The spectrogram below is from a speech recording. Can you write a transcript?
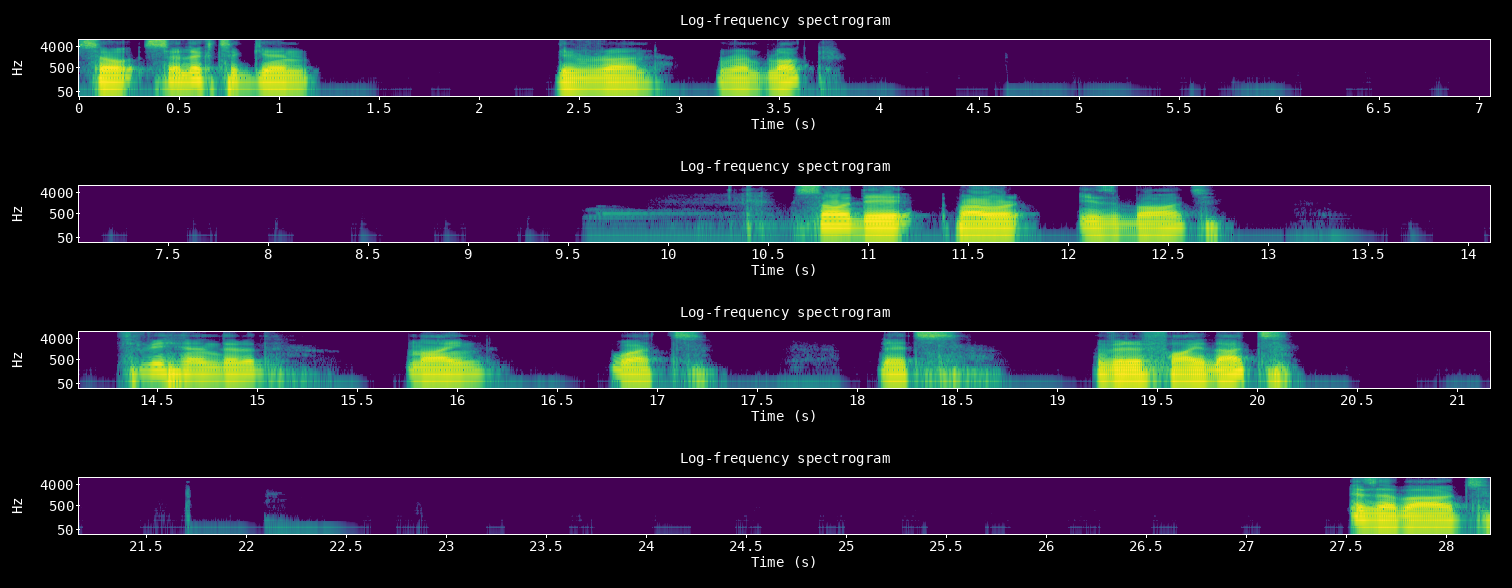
so select again the run run block. So the power is about 309 watts. Let's verify that is about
